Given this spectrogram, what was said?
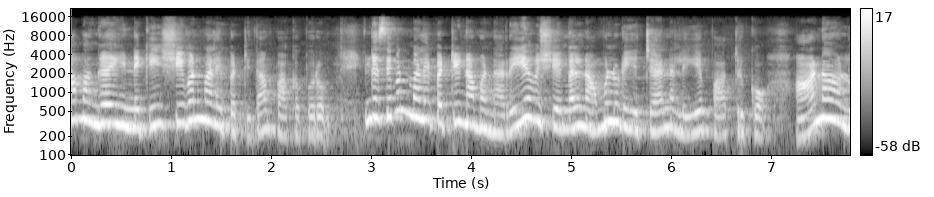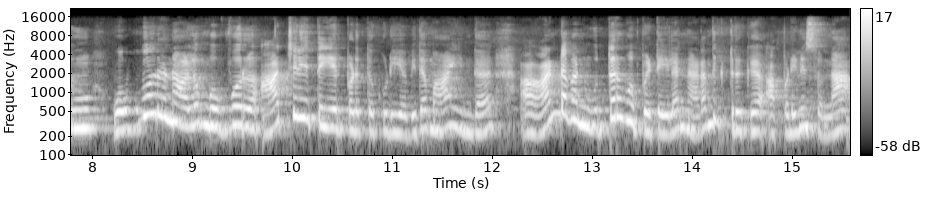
ஆமாங்க இன்னைக்கு சிவன்மலை பற்றி தான் பார்க்க போகிறோம் இந்த சிவன்மலை பற்றி நம்ம நிறைய விஷயங்கள் நம்மளுடைய சேனல்லையே பார்த்துருக்கோம். ஆனாலும் ஒவ்வொரு நாளும் ஒவ்வொரு ஆச்சரியத்தை ஏற்படுத்தக்கூடிய விதமாக இந்த ஆண்டவன் உத்தரவு பெட்டியில் நடந்துக்கிட்டு இருக்கு அப்படின்னு சொன்னால்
